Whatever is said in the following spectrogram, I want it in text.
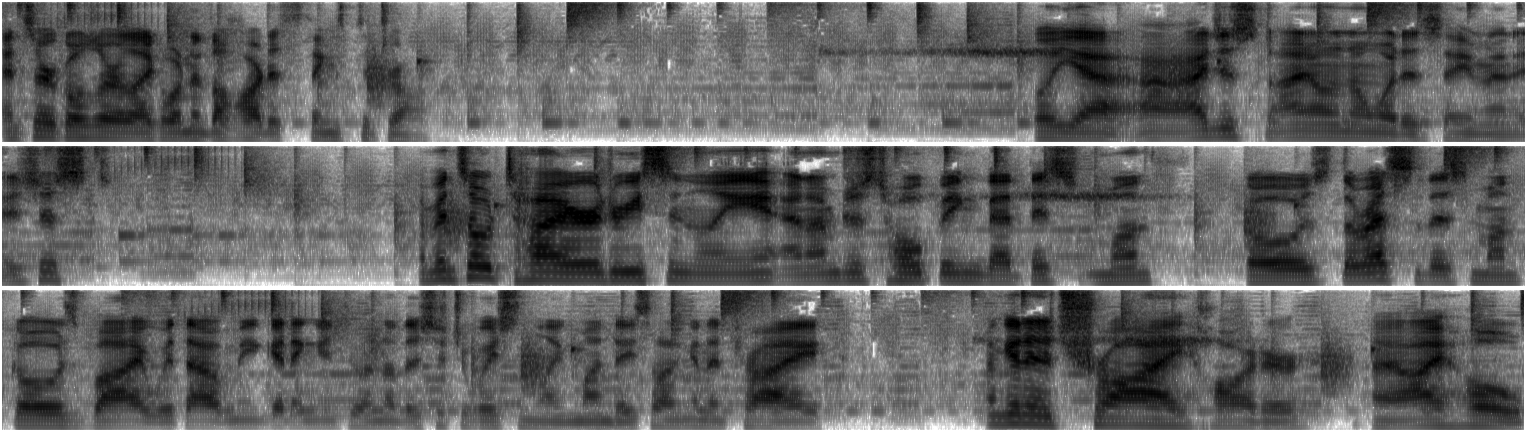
And circles are like one of the hardest things to draw. Well, yeah, I just, I don't know what to say, man. It's just, I've been so tired recently, and I'm just hoping that this month goes, the rest of this month goes by without me getting into another situation like Monday. So I'm gonna try, I'm gonna try harder. I, I hope.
